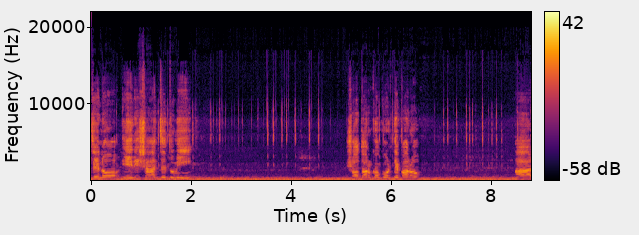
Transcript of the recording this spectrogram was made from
যেন এরই সাহায্যে তুমি সতর্ক করতে পারো আর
